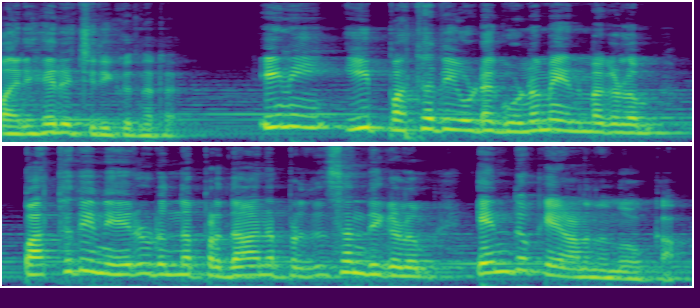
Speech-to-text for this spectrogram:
പരിഹരിച്ചിരിക്കുന്നത്. ഇനി ഈ പദ്ധതിയുടെ ഗുണമേന്മകളും പദ്ധതി നേരിടുന്ന പ്രധാന പ്രതിസന്ധികളും എന്തൊക്കെയാണെന്ന് നോക്കാം.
